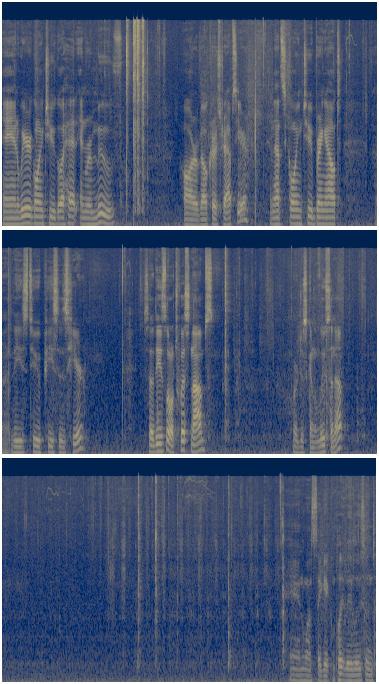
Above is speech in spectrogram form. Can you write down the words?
And we're going to go ahead and remove our Velcro straps here. And that's going to bring out uh, these two pieces here. So these little twist knobs, we're just going to loosen up. And once they get completely loosened,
